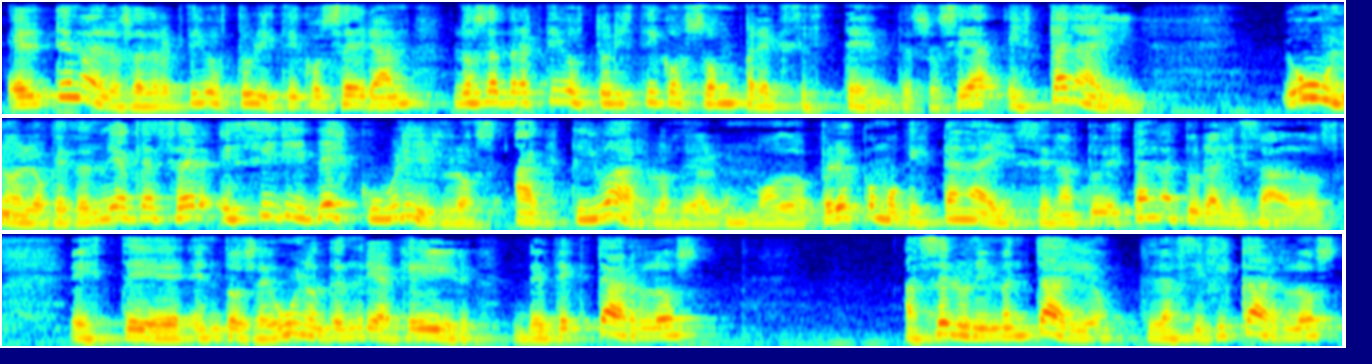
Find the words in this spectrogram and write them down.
el tema de los atractivos turísticos eran, los atractivos turísticos son preexistentes, o sea, están ahí. Uno lo que tendría que hacer es ir y descubrirlos, activarlos de algún modo, pero es como que están ahí, se están naturalizados. Este, entonces uno tendría que ir, detectarlos, hacer un inventario, clasificarlos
